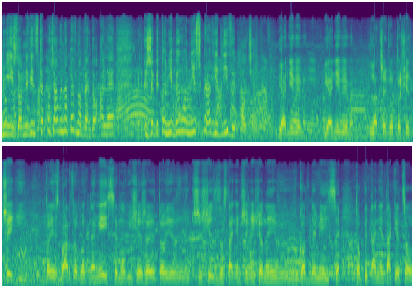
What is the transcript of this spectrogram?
mniej zdolny, więc te podziały na pewno będą, ale żeby to nie było niesprawiedliwy podział. Ja nie wiem, ja nie wiem dlaczego to się czyni. To jest bardzo godne miejsce. Mówi się, że to krzyż zostanie przeniesiony w godne miejsce. To pytanie takie, co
